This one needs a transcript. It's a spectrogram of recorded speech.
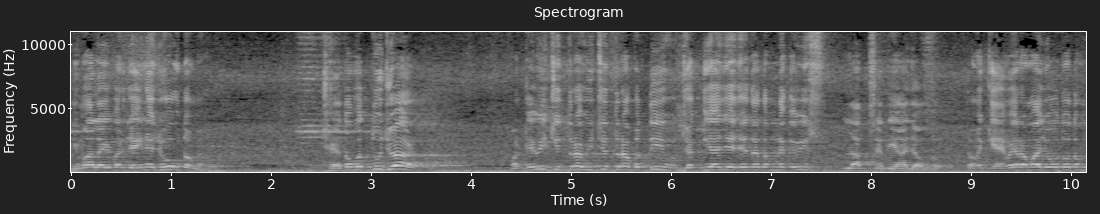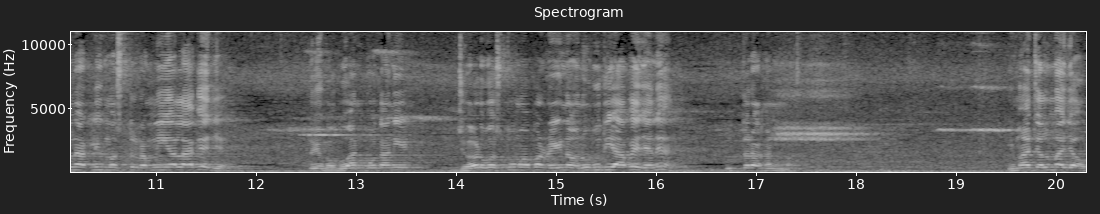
હિમાલય પર જઈને જોવો તમે. છે તો બધું જળ પણ કેવી ચિત્ર વિચિત્ર બધી જગ્યા જે છે તે તમને કેવી લાગશે ત્યાં જાઓ તો. તમે કેમેરામાં જુઓ તો તમને આટલી મસ્ત રમણીય લાગે છે. તો એ ભગવાન પોતાની જળ વસ્તુમાં પણ રહીને અનુભૂતિ આપે છે ને ઉત્તરાખંડમાં. હિમાચલમાં જાઓ.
